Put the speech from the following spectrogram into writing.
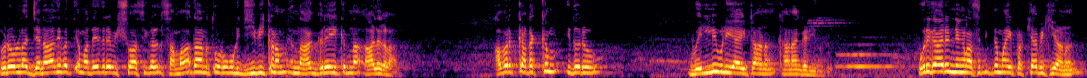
ഇവിടെയുള്ള ജനാധിപത്യ മതേതര വിശ്വാസികൾ സമാധാനത്തോടു കൂടി ജീവിക്കണം എന്നാഗ്രഹിക്കുന്ന ആളുകളാണ്. അവർക്കടക്കം ഇതൊരു വെല്ലുവിളിയായിട്ടാണ് കാണാൻ കഴിയുന്നത്. ഒരു കാര്യം ഞങ്ങൾ അസന്നിഗ്ധമായി പ്രഖ്യാപിക്കുകയാണ്.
